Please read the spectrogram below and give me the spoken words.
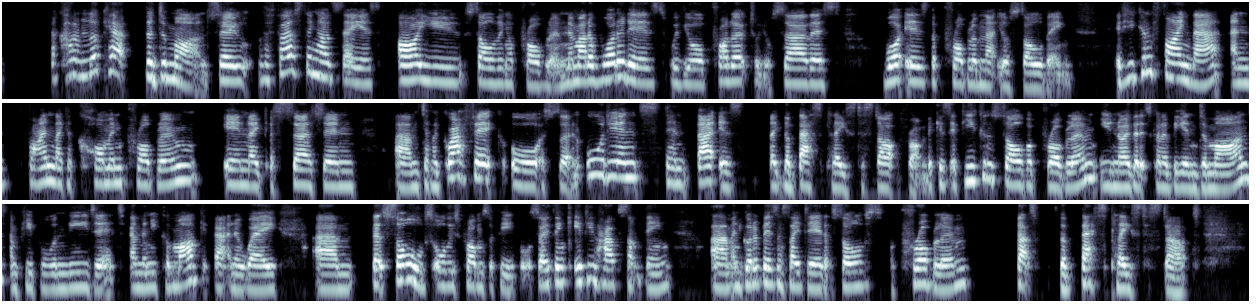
kind of look at the demand. So the first thing I would say is, are you solving a problem? No matter what it is with your product or your service, what is the problem that you're solving? If you can find that and find like a common problem in like a certain um, demographic or a certain audience, then that is like the best place to start from because if you can solve a problem you know that it's going to be in demand and people will need it and then you can market that in a way um, that solves all these problems for people. So i think if you have something um, and got a business idea that solves a problem that's the best place to start.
